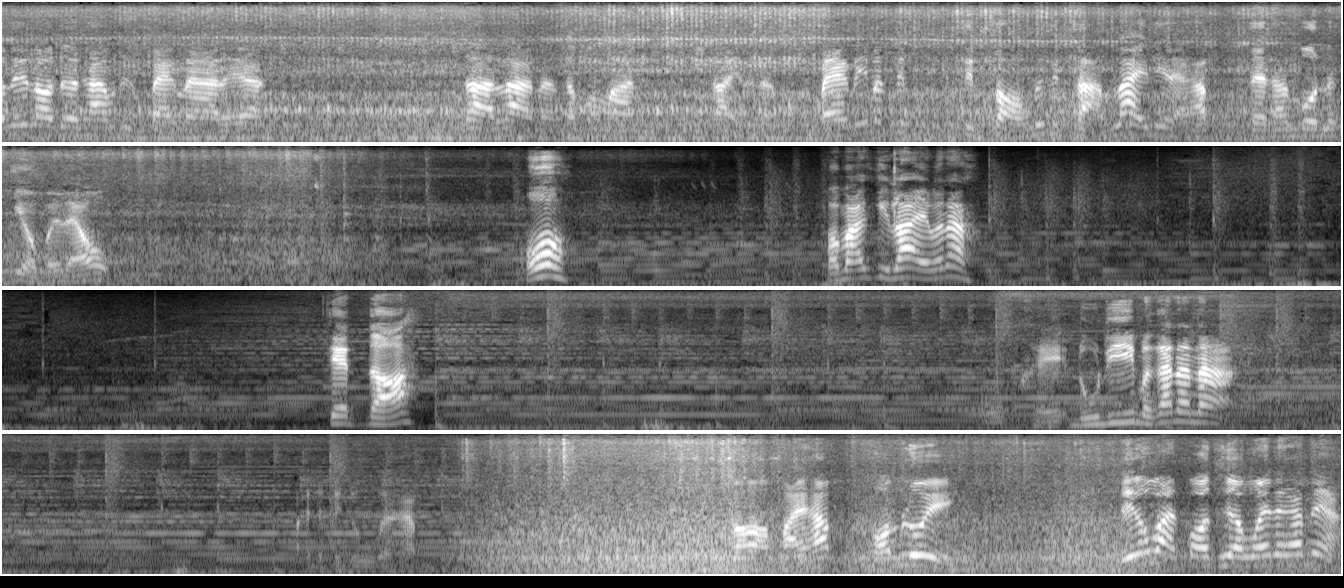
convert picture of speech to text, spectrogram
ตอนนี้เราเดินทางมาถึงแปลงนาเลยฮะด้านล่างนั้นก็ประมาณกี่ไร่นะครับแปลงนี้มันสิบสองหรือสิบสามไร่นี่แหละครับ แต่ทางบนน่ะเกี่ยวไปแล้ว โอ้ประมาณกี่ไร่วะน่ะเจ็ดเหรอ โอเค ดูดีเหมือนกันนะน่ะไปเดี๋ยวไปดูกันครับก็ไปครับ พร้อมลุยเดี๋ยวก็หวานปอเทืองไว้นะครับเนี่ย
